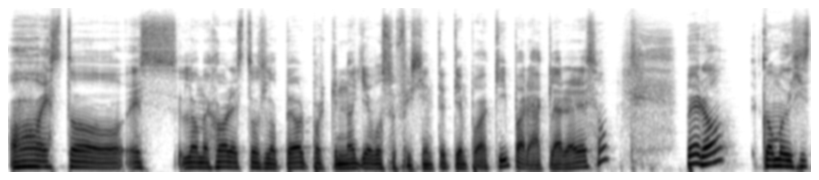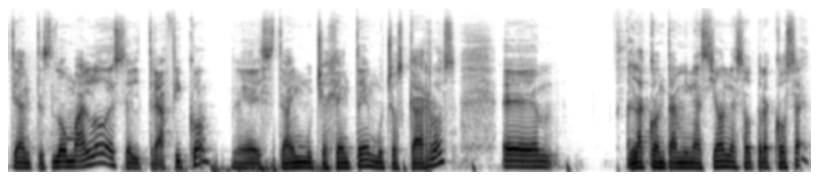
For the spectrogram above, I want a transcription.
oh, esto es lo mejor, esto es lo peor, porque no llevo suficiente tiempo aquí para aclarar eso. Pero como dijiste antes, lo malo es el tráfico. Este, hay mucha gente, muchos carros. Em, la contaminación es otra cosa.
